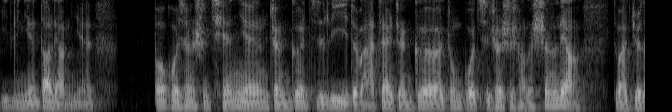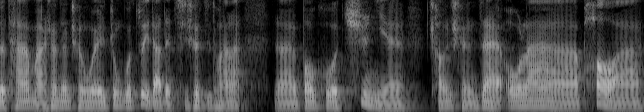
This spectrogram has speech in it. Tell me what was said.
一零年到两年。包括像是前年整个吉利，对吧？在整个中国汽车市场的声量。对吧？觉得它马上将成为中国最大的汽车集团了。呃，包括去年长城在欧拉啊、炮啊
